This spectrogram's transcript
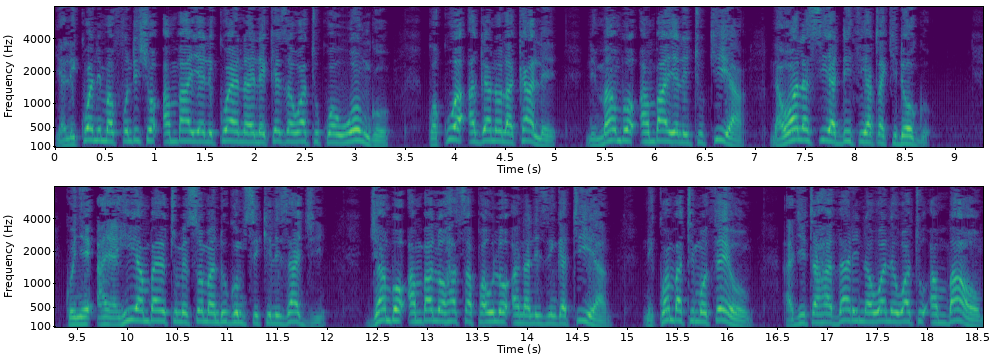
yalikuwa ni mafundisho ambayo yalikuwa yanaelekeza watu kwa uongo kwa kuwa agano la kale ni mambo ambayo yalitukia na wala si hadithi hata kidogo. Kwenye aya hii ambayo tumesoma ndugu msikilizaji jambo ambalo hasa paulo analizingatia ni kwamba timotheo ajitahadhari na wale watu ambao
